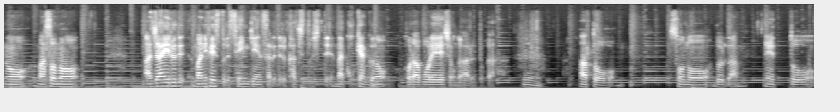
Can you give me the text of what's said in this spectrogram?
の、まあそのアジャイルでマニフェストで宣言されてる価値として、なんか顧客のコラボレーションがあるとか、うん。あと、その、どれだ、えっと、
